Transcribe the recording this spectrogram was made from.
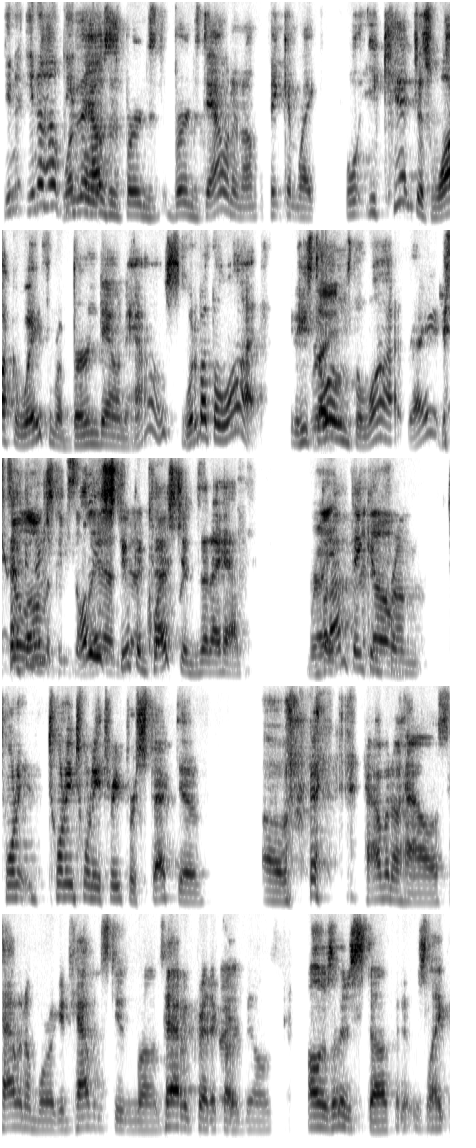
you know. You know how people one of the houses burns burns down, and I'm thinking like, well, you can't just walk away from a burned down house. What about the lot? You know, he still Right. owns the lot, right? You still own the piece of all these stupid yeah, questions that I have. Right? But I'm thinking from 20, 2023 perspective of having a house, having a mortgage, having student loans, having credit card Right. bills, all this other stuff. And it was like,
